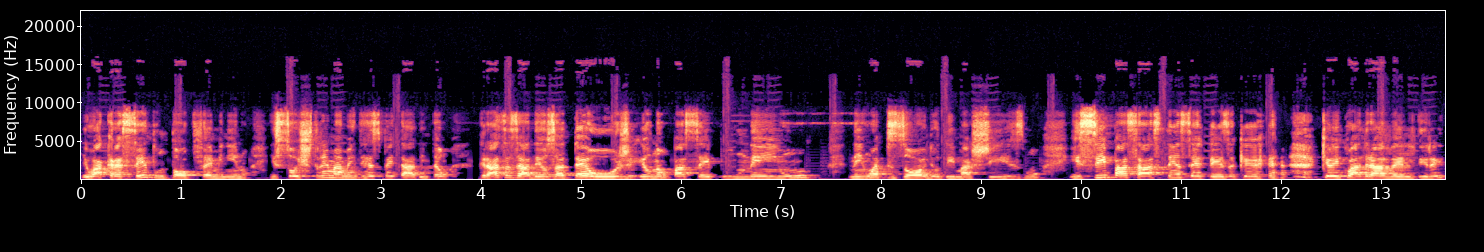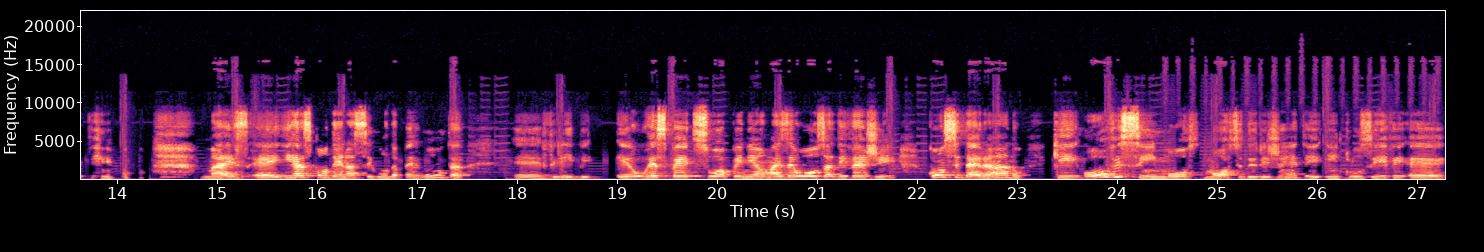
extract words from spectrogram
eu acrescento um toque feminino e sou extremamente respeitada. Então, Graças a Deus, até hoje, eu não passei por nenhum, nenhum episódio de machismo. E se passasse, tenha certeza que, que eu enquadrava ele direitinho. Mas, é, e respondendo à segunda pergunta, é, Felipe, eu respeito sua opinião, mas eu ouso a divergir, considerando que houve sim morte de dirigente, inclusive é,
